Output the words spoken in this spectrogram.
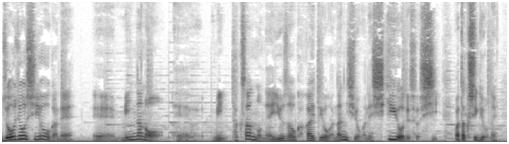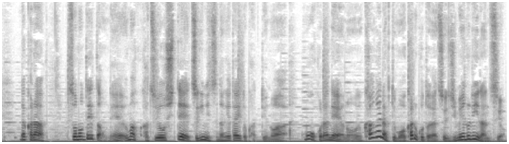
上場しようがね、えー、みんなの、えー、たくさんのね、ユーザーを抱えてようが何しようがね、式業ですよ、し、私業ね。だから、そのデータをね、うまく活用して次につなげたいとかっていうのは、もうこれはね、あの考えなくても分かることなんですよ。自明の理なんですよ。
